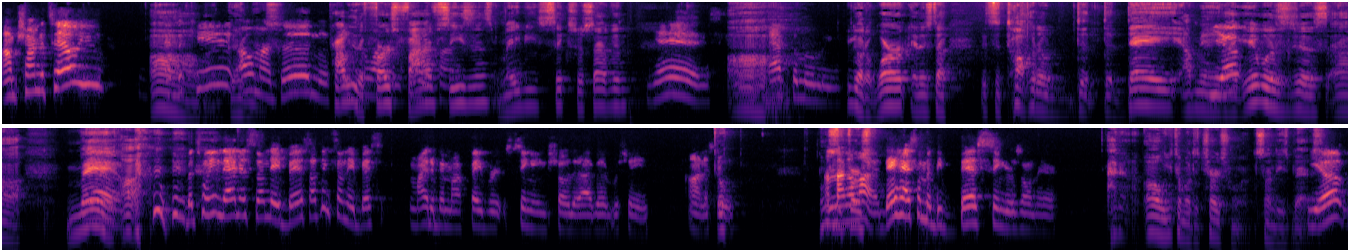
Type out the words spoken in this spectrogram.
I'm trying to tell you, Oh, as a kid, my oh my goodness. Probably the first them all the five seasons, maybe six or seven. Yes, Oh, absolutely. You go to work and it's the it's the talk of the the, the day. I mean, Yep. like, it was just uh man. uh, Between that and Sunday Best, I think Sunday Best might have been my favorite singing show that I've ever seen. Honestly, Oh, I'm not gonna first... lie. They had some of the best singers on there. I don't, oh, you talking about the church one, Sunday's Best? Yep,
